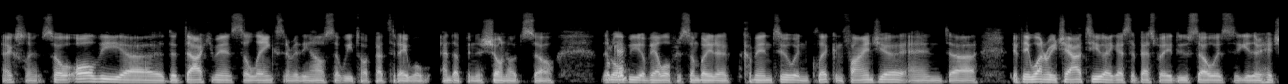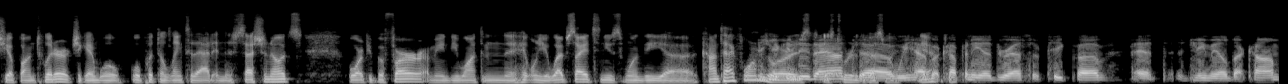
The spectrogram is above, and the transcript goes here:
Excellent. So all the uh, the documents, the links, and everything else that we talked about today will end up in the show notes. So it'll Okay. be available for somebody to come into and click and find you. And uh, if they want to reach out to you, I guess the best way to do so is to either hit you up on Twitter, which again we'll we'll put the link to that in the session notes. Or if you prefer, I mean, do you want them to hit one of your websites and use one of the uh, contact forms, You or can is, that. Twitter the best Uh, way? we have Yeah, a company address of teakpub at gmail.com.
